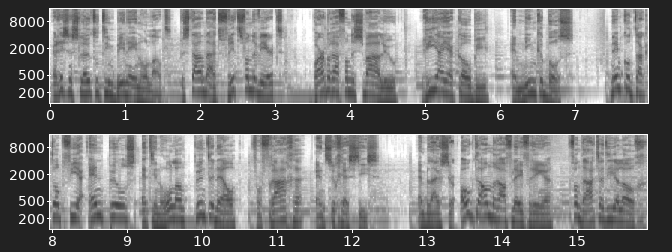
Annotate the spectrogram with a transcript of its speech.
Er is een sleutelteam binnen in Holland, bestaande uit Frits van der Weert, Barbara van de Zwaluw, Ria Jacobi en Nienke Bos. Neem contact op via npuls.inholland.nl voor vragen en suggesties. En beluister ook de andere afleveringen van Data Dialoog.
